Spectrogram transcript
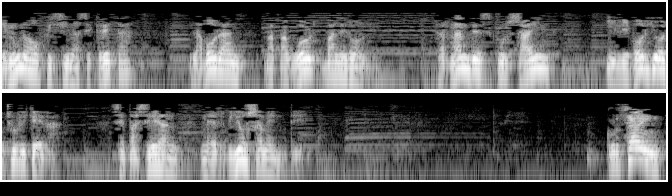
En una oficina secreta laboran Mapaword Valerón, Fernández Cursain y Liborio Churriquera. Se pasean nerviosamente. Cursain,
